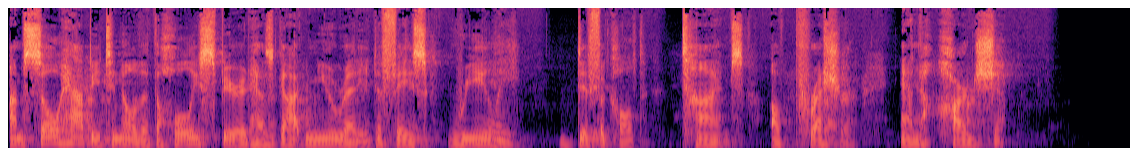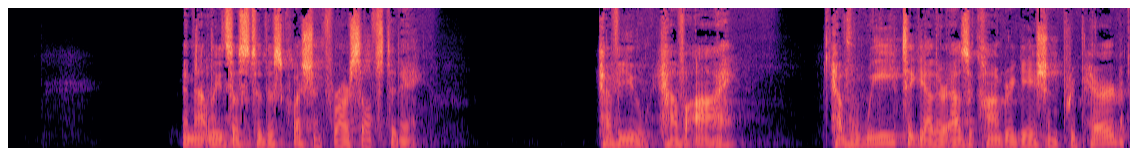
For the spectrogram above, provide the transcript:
I'm so happy to know that the Holy Spirit has gotten you ready to face really difficult times of pressure and hardship. And that leads us to this question for ourselves today Have you, have I, have we together as a congregation prepared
